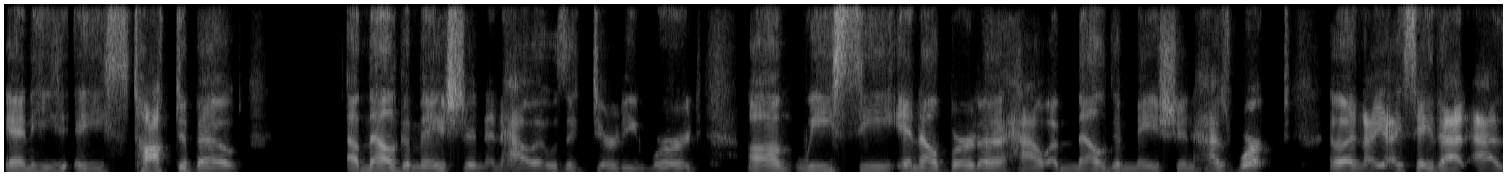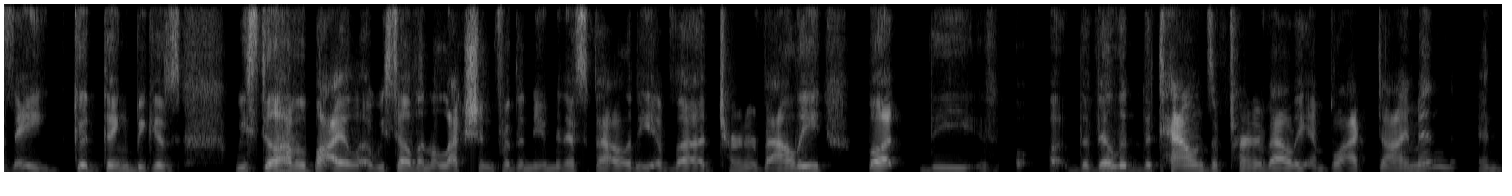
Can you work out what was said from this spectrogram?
and he he's talked about amalgamation and how it was a dirty word. Um, we see in Alberta how amalgamation has worked. And I, I, say that as a good thing because we still have a by we still have an election for the new municipality of uh, Turner Valley, but the uh, the village the towns of Turner Valley and Black Diamond and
